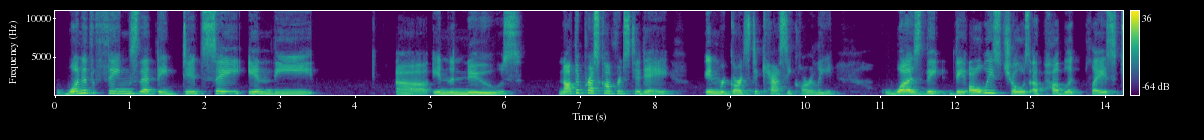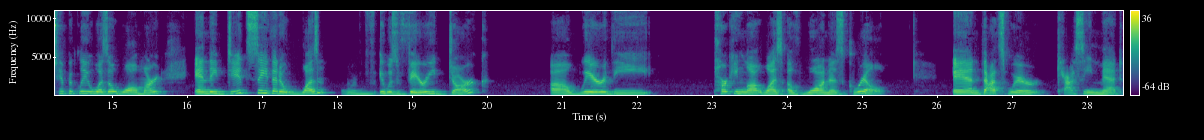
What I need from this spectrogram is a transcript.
one of the things that they did say in the uh, in the news, not the press conference today, in regards to Cassie Carli, was they they always chose a public place. Typically, it was a Walmart, and they did say that it wasn't it was very dark uh, where the parking lot was of Juana's Grill. And that's where Cassie met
